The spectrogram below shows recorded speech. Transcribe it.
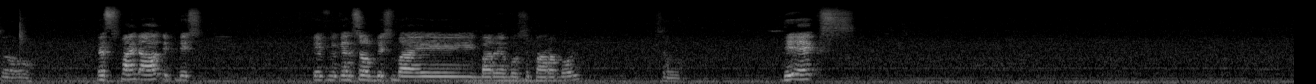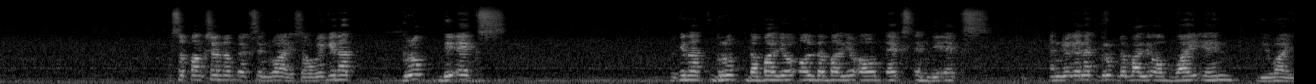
So let's find out if this if we can solve this by variable separable. So dx is a function of x and y. So we cannot group dx we cannot group the value, all the value of x and dx. And we cannot group the value of y and dy.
